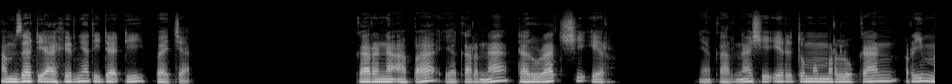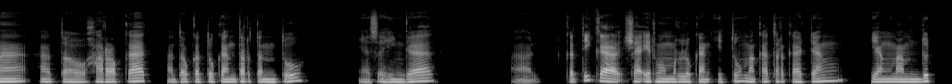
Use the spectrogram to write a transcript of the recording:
Hamzah di akhirnya tidak dibaca. Karena apa? Ya karena darurat syair. Ya karena syair itu memerlukan rima atau harokat atau ketukan tertentu ya sehingga uh, ketika syair memerlukan itu maka terkadang yang mamdud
